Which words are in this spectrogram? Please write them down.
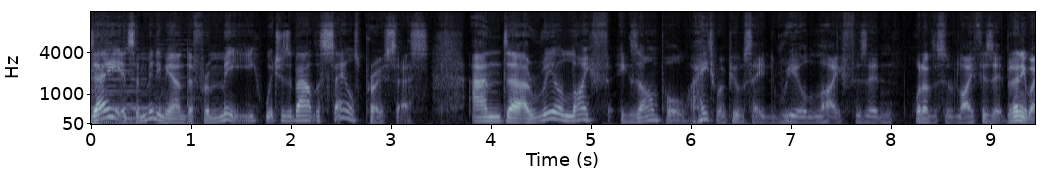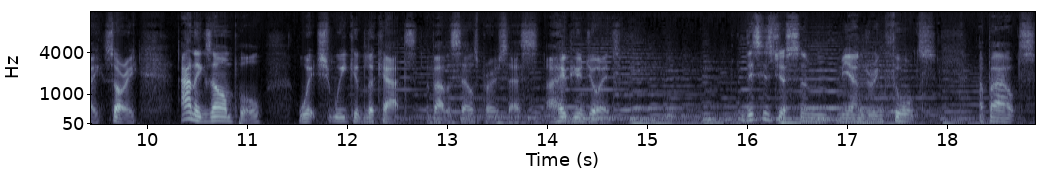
today it's a mini meander from me, which is about the sales process and uh, a real life example. I hate it when people say real life, as in what other sort of life is it? But anyway, sorry, an example which we could look at about the sales process. I hope you enjoy it. This is just some meandering thoughts about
